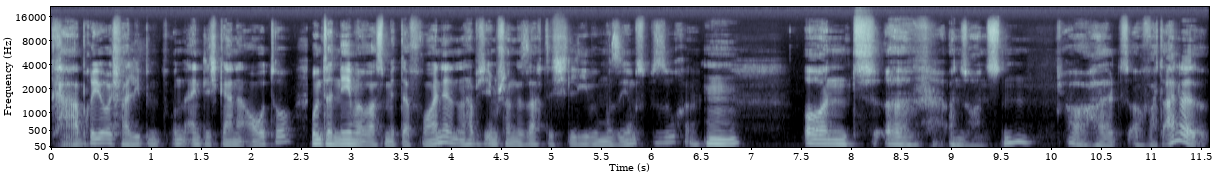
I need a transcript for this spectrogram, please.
Cabrio, ich fahre lieb unendlich gerne Auto, unternehme was mit der Freundin, dann habe ich eben schon gesagt, ich liebe Museumsbesuche. Mhm. Und äh, ansonsten, ja, halt auch was alle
